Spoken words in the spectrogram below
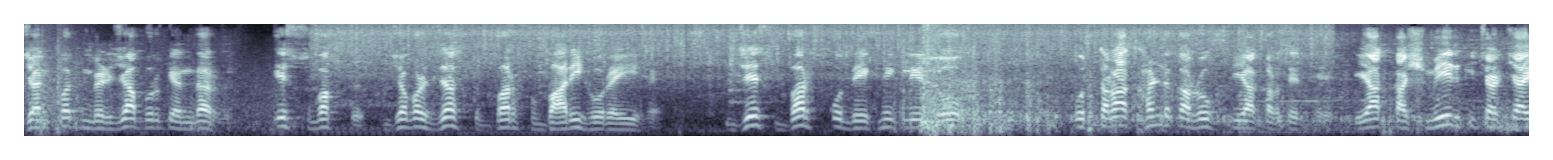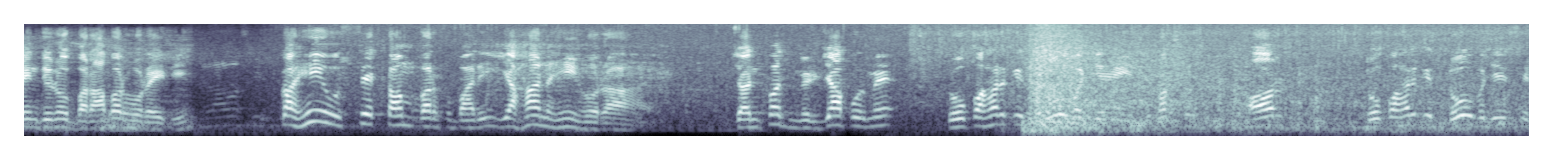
जनपद मिर्जापुर के अंदर इस वक्त ज़बरदस्त बर्फबारी हो रही है। जिस बर्फ़ को देखने के लिए लोग उत्तराखंड का रुख किया करते थे या कश्मीर की चर्चा इन दिनों बराबर हो रही थी, कहीं उससे कम बर्फबारी यहाँ नहीं हो रहा है। जनपद मिर्जापुर में दोपहर के दो बजे हैं इस वक्त और दोपहर के दो बजे से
